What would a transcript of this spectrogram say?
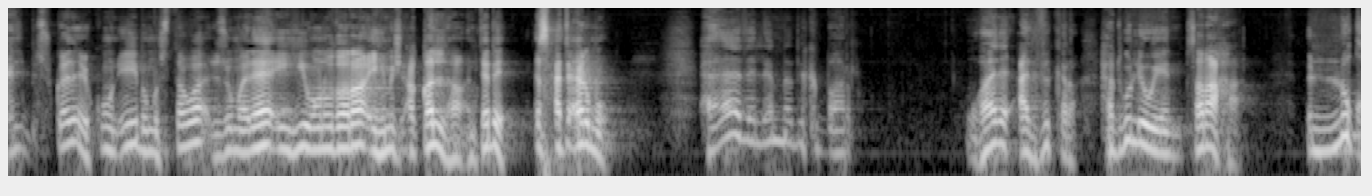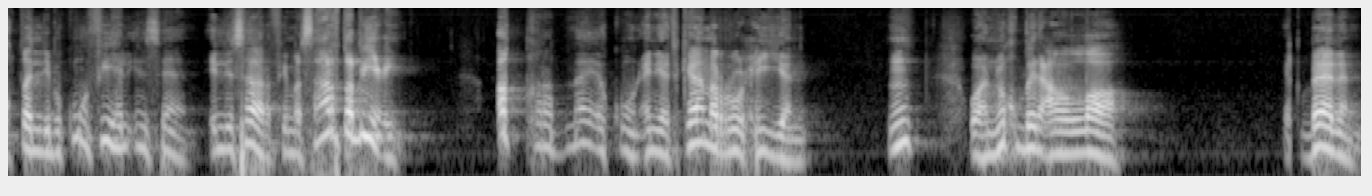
يلبس وكذا يكون إيه بمستوى زملائه ونظرائه مش أقلها. انتبه اصحى تحرمه هذا لما بيكبر وهذا على فكرة حتقول لي وين؟ بصراحة النقطة اللي بيكون فيها الإنسان اللي صار في مسار طبيعي أقرب ما يكون أن يتكامل روحيا وأن يقبل على الله إقبالا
